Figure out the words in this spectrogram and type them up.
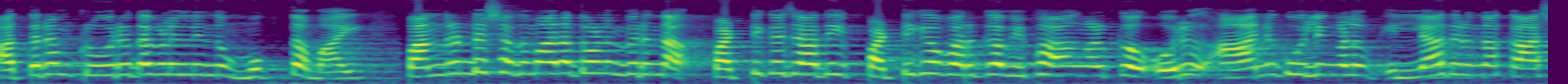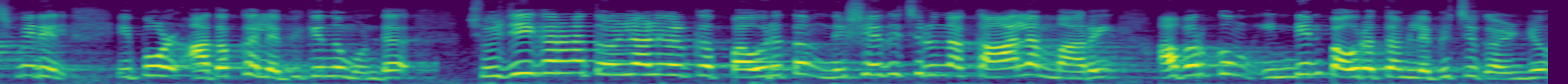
അത്തരം ക്രൂരതകളിൽ നിന്നും മുക്തമായി. പന്ത്രണ്ട് ശതമാനത്തോളം വരുന്ന പട്ടികജാതി പട്ടികവർഗ വിഭാഗങ്ങൾക്ക് ഒരു ആനുകൂല്യങ്ങളും ഇല്ലാതിരുന്ന കാശ്മീരിൽ ഇപ്പോൾ അതൊക്കെ ലഭിക്കുന്നുമുണ്ട്. ശുചീകരണ തൊഴിലാളികൾക്ക് പൗരത്വം നിഷേധിച്ചിരുന്ന കാലം മാറി അവർക്കും ഇന്ത്യൻ പൗരത്വം ലഭിച്ചു കഴിഞ്ഞു.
